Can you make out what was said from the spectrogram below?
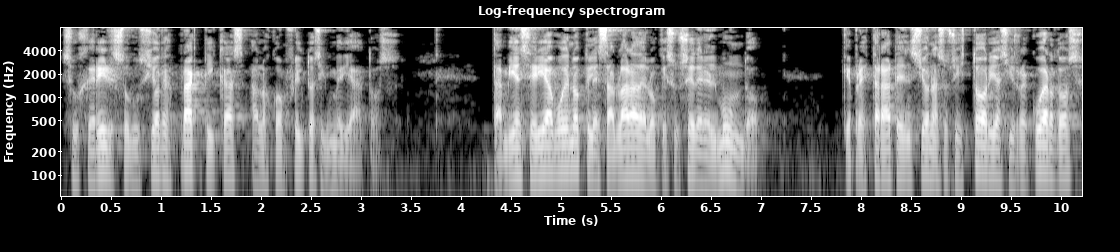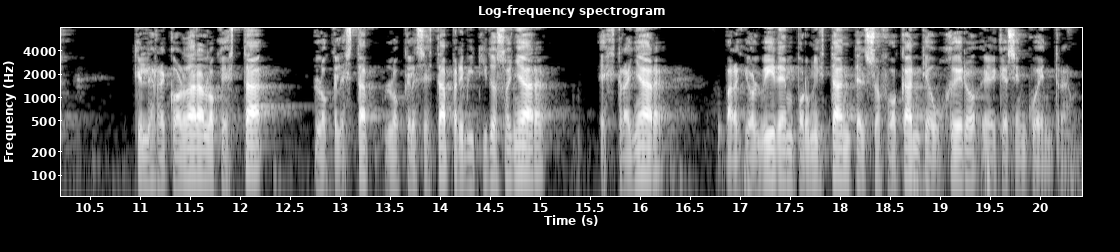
sugerir soluciones prácticas a los conflictos inmediatos. También sería bueno que les hablara de lo que sucede en el mundo, que prestara atención a sus historias y recuerdos, que les recordara lo que está, lo que les está, lo que les está permitido soñar extrañar para que olviden por un instante el sofocante agujero en el que se encuentran.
